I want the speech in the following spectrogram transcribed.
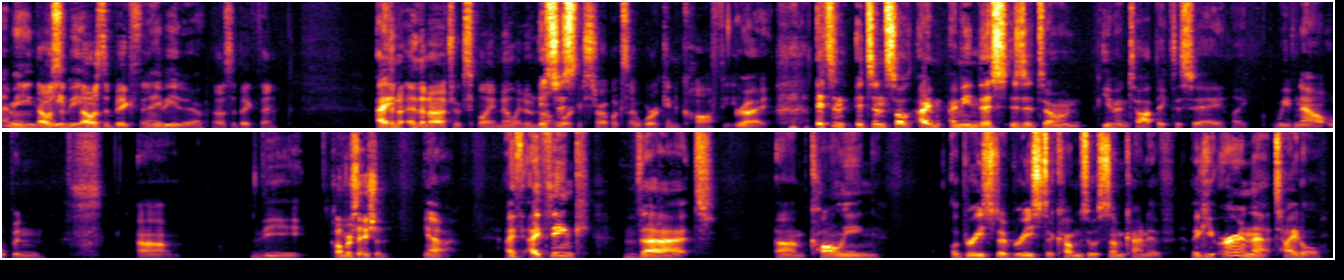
I mean, That was maybe, the, that was the big thing. maybe you do. that was the big thing. I- And then, and then I have to explain. No, I do not just- work at Starbucks. I work in coffee. Right. it's an it's insult. I I mean, this is its own even topic to say. Like we've now opened, um, the Conversation. Yeah, I th- I think that um, calling a barista barista comes with some kind of like you earn that title.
